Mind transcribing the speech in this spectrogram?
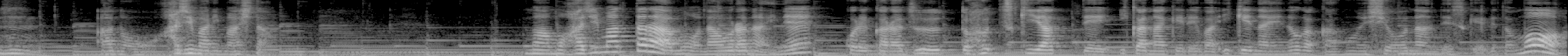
うん、あの始まりました。まあもう始まったらもう治らないね。これからずっと付き合っていかなければいけないのが花粉症なんですけれども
